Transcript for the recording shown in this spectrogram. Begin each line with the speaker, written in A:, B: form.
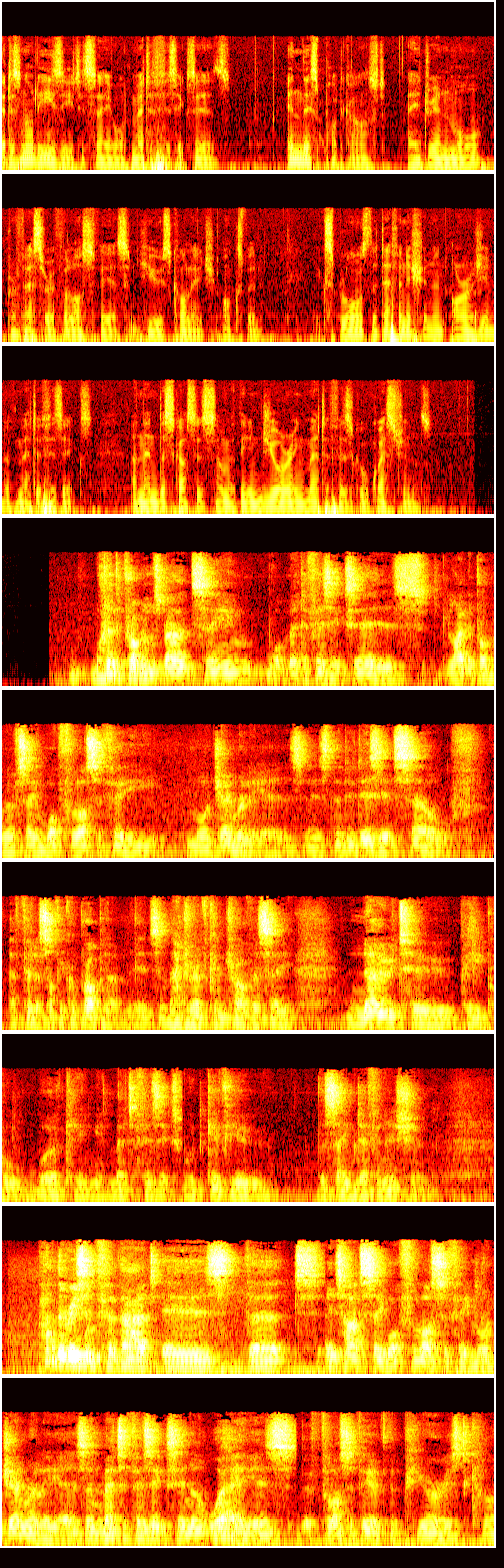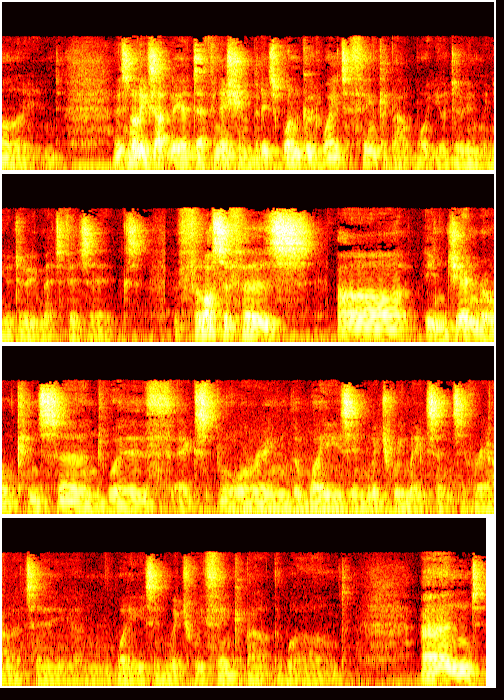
A: It is not easy to say what metaphysics is. In this podcast, Adrian Moore, Professor of Philosophy at St Hugh's College, Oxford, explores the definition and origin of metaphysics and then discusses some of the enduring metaphysical questions.
B: One of the problems about saying what metaphysics is, like the problem of saying what philosophy more generally is, is that it is itself a philosophical problem. It's a matter of controversy. No two people working in metaphysics would give you the same definition. Part of the reason for that is that it's hard to say what philosophy more generally is, and metaphysics, in a way, is philosophy of the purest kind. It's not exactly a definition, but it's one good way to think about what you're doing when you're doing metaphysics. Philosophers are in general concerned with exploring the ways in which we make sense of reality and ways in which we think about the world. And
